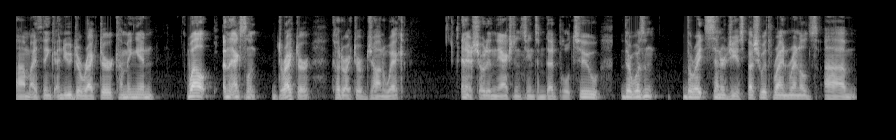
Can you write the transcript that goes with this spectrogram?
Um, I think a new director coming in, well, an excellent director, co director of John Wick, and it showed in the action scenes in Deadpool 2. There wasn't the right synergy, especially with Ryan Reynolds um,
